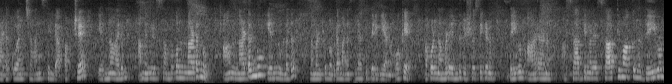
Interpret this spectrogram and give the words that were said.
നടക്കുവാൻ ചാൻസ് ഇല്ല. പക്ഷേ എന്നാലും അങ്ങനെ ഒരു സംഭവം നടന്നു. ആ നടന്നു എന്നുള്ളത് നമ്മൾക്ക് അവിടെ മനസ്സിലാക്കി തരികയാണ്. ഓക്കെ? അപ്പോൾ നമ്മൾ എന്ത് വിശ്വസിക്കണം? ദൈവം ആരാണ്? അസാധ്യങ്ങളെ സാധ്യമാക്കുന്ന ദൈവം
